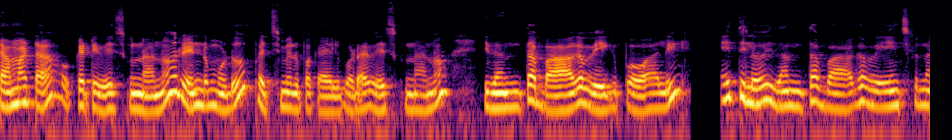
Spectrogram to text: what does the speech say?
టమాటా ఒకటి వేసుకున్నాను రెండు మూడు పచ్చిమిరపకాయలు కూడా వేసుకున్నాను. ఇదంతా బాగా వేగిపోవాలి. నేతిలో ఇదంతా బాగా వేయించుకున్న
